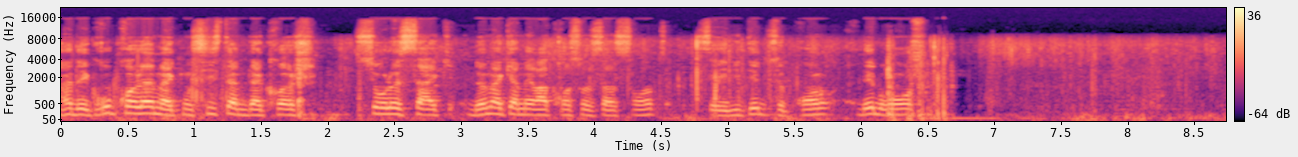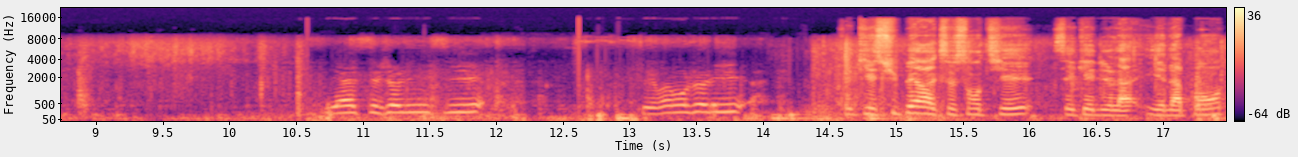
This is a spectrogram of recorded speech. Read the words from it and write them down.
Un des gros problèmes avec mon système d'accroche sur le sac de ma caméra 360, c'est éviter de se prendre des branches. Yes, c'est joli ici. C'est vraiment joli. Ce qui est super avec ce sentier, c'est qu'il y, a de la pente,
